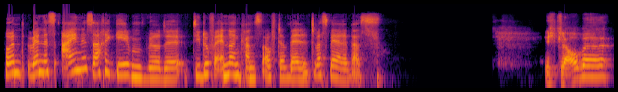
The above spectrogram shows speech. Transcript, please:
Und wenn es eine Sache geben würde, die du verändern kannst auf der Welt, was wäre das? Ich glaube,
